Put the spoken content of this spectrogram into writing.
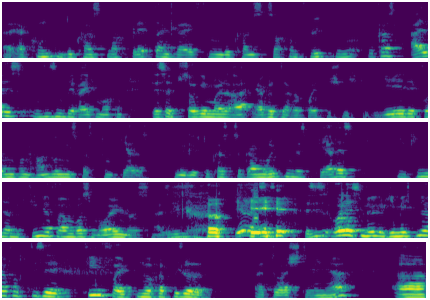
äh, erkunden, du kannst nach Blättern greifen, du kannst Sachen pflücken, du kannst alles in diesem Bereich machen. Deshalb sage ich mal auch ergotherapeutisch wichtig. Jede Form von Handlung ist fast vom Pferd aus möglich. Du kannst sogar am Rücken des Pferdes die Kinder mit Fingerfarben was malen lassen. Also okay. ja, es, ist, es ist alles möglich. Ich möchte nur einfach diese Vielfalt noch ein bisschen äh, darstellen. Ja? Äh,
